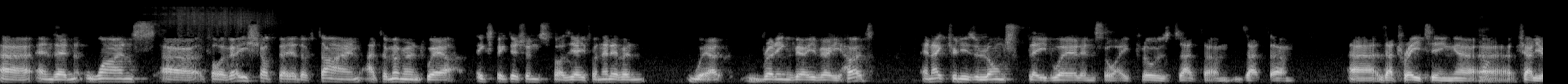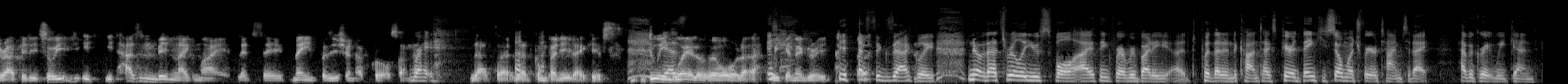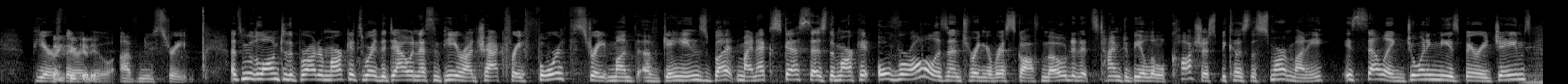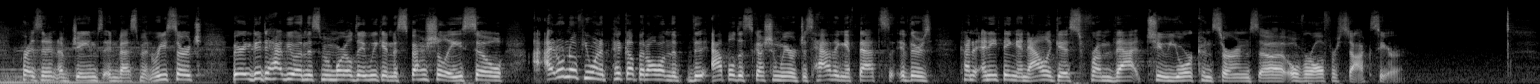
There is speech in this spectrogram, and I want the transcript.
Uh, and then once uh, for a very short period of time at a moment where expectations for the iPhone 11 were running very, very hot. And actually, the launch played well, and so I closed that um, that um, uh, that rating uh, uh, fairly rapidly. So it, it, it, hasn't been like my, let's say, main position, of course, on right. that uh, that company. Like it's doing yes. well overall. Uh, we can agree. yes, exactly. No, that's really useful, I think, for everybody uh, to put that into context. Pierre, thank you so much for your time today. Have a great weekend. Pierre Ferragu of New Street. Let's move along to the broader markets where the Dow and S&P are on track for a fourth straight month of gains. But my next guest says the market overall is entering a risk-off mode, and it's time to be a little cautious because the smart money is selling. Joining me is Barry James, president of James Investment Research. Barry, good to have you on this Memorial Day weekend, especially. So I don't know if you want to pick up at all on the, the Apple discussion we were just having. If that's if there's kind of anything analogous from that to your concerns uh, overall for stocks here.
